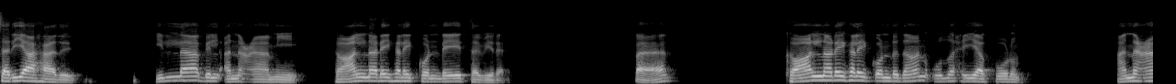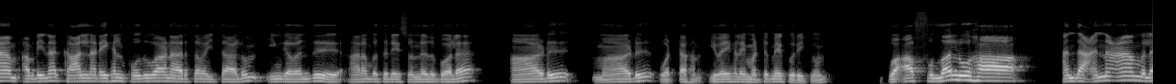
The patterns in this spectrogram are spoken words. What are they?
சரியாகாது. இல்லா பில் அன்ஆமி. கால்நடைகளை கொண்டே தவிர. இப்ப கால்நடைகளை கொண்டுதான் உலுஹியா கூடும். அன்ஆம் அப்படின்னா கால்நடைகள் பொதுவான அர்த்தம் வைத்தாலும் இங்க வந்து ஆரம்பத்திலே சொன்னது போல ஆடு மாடு ஒட்டகம் இவைகளை மட்டுமே குறிக்கும். வ அஃலலுஹா அந்த அன்ஆம்ல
